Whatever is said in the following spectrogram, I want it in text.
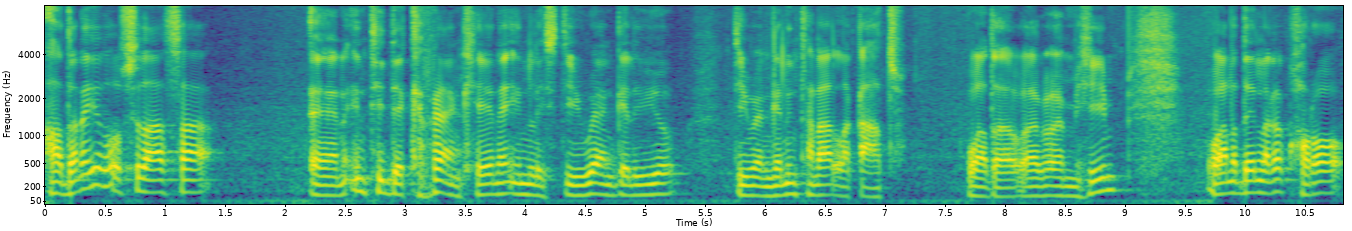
haddana iyadoo sidaasa intii dee karaankeena in la isdiiwaan geliyo diiwaangelintana la qaato. Waa muhiim. Waana dee in laga koro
